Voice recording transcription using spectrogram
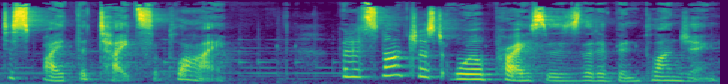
despite the tight supply. But it's not just oil prices that have been plunging.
